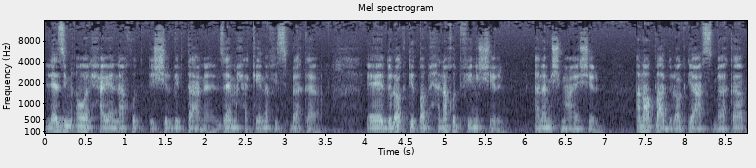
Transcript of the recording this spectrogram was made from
لازم أول حاجة ناخد الشرب بتاعنا زي ما حكينا في سباكة آه، دلوقتي طب هناخد فين الشرب؟ أنا مش معايا شرب. أنا أطلع دلوقتي على السباكة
